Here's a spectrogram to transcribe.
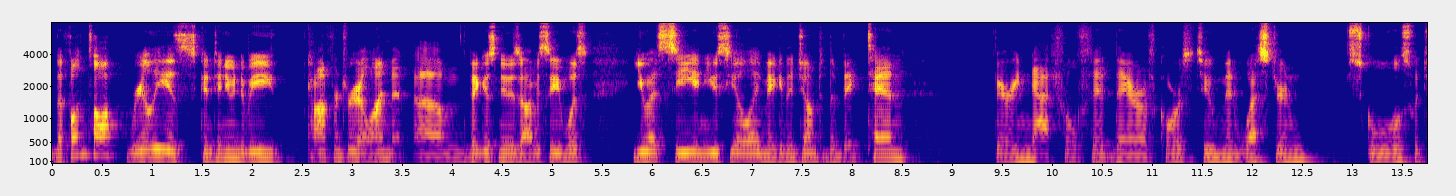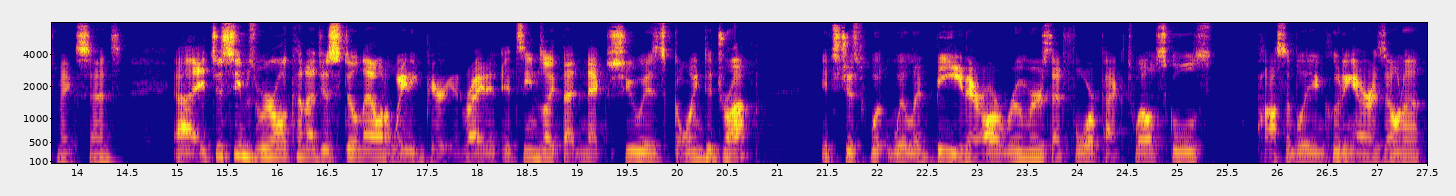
the fun talk really is continuing to be conference realignment. Um, the biggest news, obviously, was USC and UCLA making the jump to the Big Ten. Very natural fit there, of course, to Midwestern schools, which makes sense. Uh, it just seems we're all kind of just still now in a waiting period, right? It, it seems like that next shoe is going to drop. It's just what will it be? There are rumors that four Pac 12 schools, possibly including Arizona,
